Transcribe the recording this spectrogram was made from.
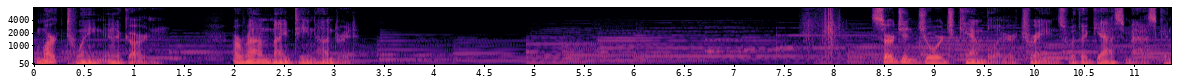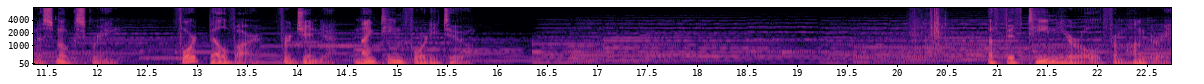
Mark Twain in a garden, around 1900. Sergeant George Cambler trains with a gas mask and a smoke screen. Fort Belvoir, Virginia, 1942. A 15-year-old from Hungary,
